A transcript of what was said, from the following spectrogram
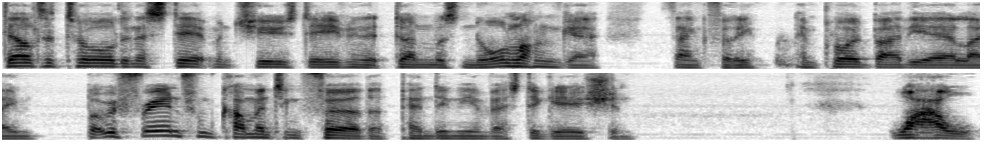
Delta told in a statement Tuesday evening that Dunn was no longer, thankfully, employed by the airline, but refrained from commenting further pending the investigation. Wow.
